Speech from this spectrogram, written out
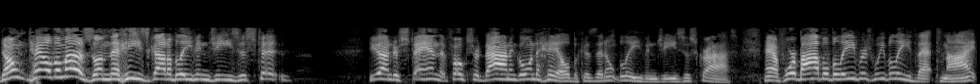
don't tell the Muslim that he's got to believe in Jesus too. Do you understand that folks are dying and going to hell because they don't believe in Jesus Christ? Now, if we're Bible believers, we believe that tonight.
